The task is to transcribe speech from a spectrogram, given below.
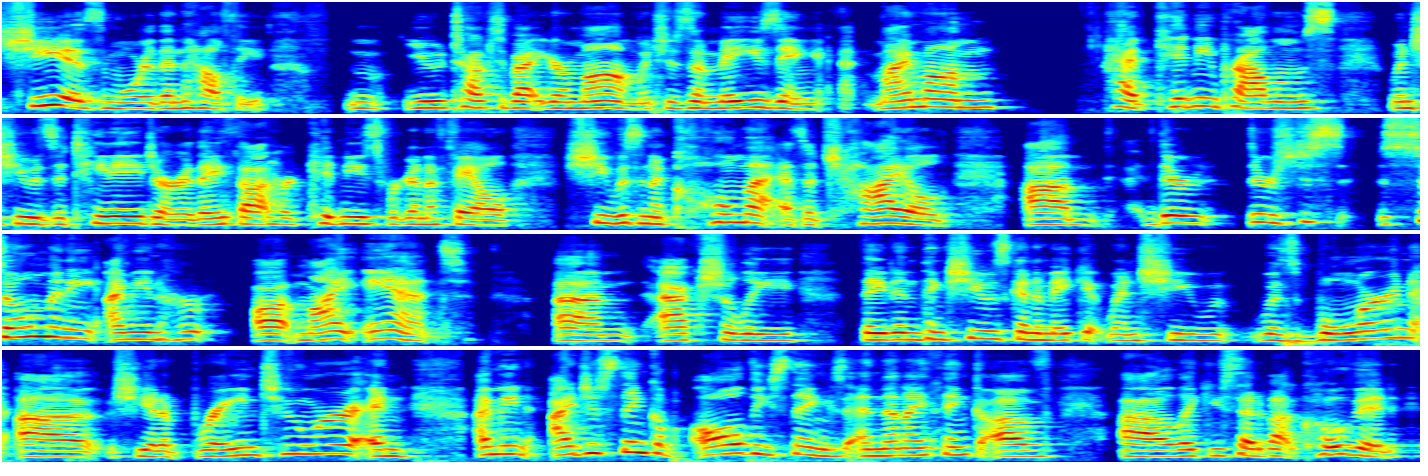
she is more than healthy. You talked about your mom, which is amazing. My mom had kidney problems when she was a teenager. They thought her kidneys were going to fail. She was in a coma as a child. Um, there, there's just so many. I mean, her, uh, my aunt, um, actually, they didn't think she was going to make it when she w- was born. Uh, she had a brain tumor. And I mean, I just think of all these things. And then I think of, uh, like you said about COVID,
